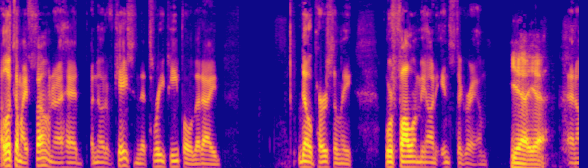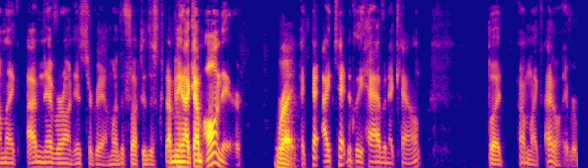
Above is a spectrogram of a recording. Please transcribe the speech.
I looked at my phone and I had a notification that three people that I know personally were following me on Instagram, Yeah, yeah, and I'm like, I'm never on Instagram. What the fuck did this? I mean, like I'm on there. right. I, te- I technically have an account, but I'm like I don't ever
